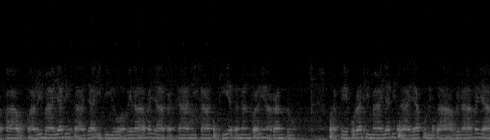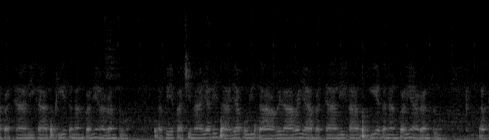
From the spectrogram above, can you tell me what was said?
ัพพาอุปาริมายะทิสายะอิติโย เวลาปยาปัจจานิกาสุขีอัตนังปริหารันตุสัพเพปุรติมายะทิสายะปุริสาเวลาปยาปัจจานิกาสุขีอัตนังปริหารันตุ สัพเพปัจฉิมายะทิสายะปุริตา เวลาวยาปัจจานิคาสุขียตนังปริหารันตุสัพเพ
